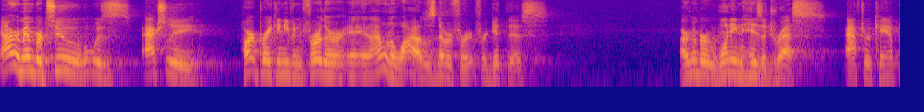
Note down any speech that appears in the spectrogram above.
And I remember, too, what was actually heartbreaking even further, and I don't know why, I'll just never forget this. I remember wanting his address after camp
